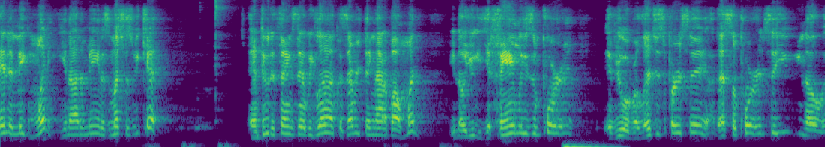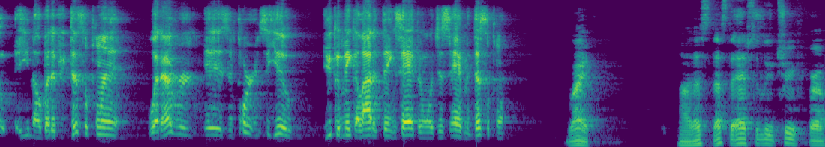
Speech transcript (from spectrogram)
and to make money. You know what I mean? As much as we can and do the things that we love because everything not about money. You know, you your family is important. If you're a religious person, uh, that's important to you. You know, you know. But if you discipline whatever is important to you, you can make a lot of things happen with just having discipline. Right. Uh, that's that's the absolute truth, bro.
